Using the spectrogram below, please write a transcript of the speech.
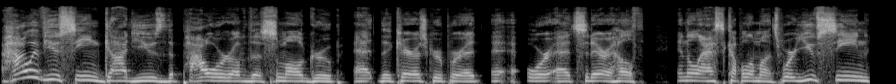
how have you seen God use the power of the small group at the Charis Group or at or at Sedera Health in the last couple of months, where you've seen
